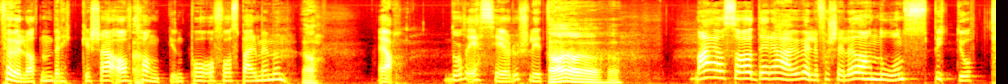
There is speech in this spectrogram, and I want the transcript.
føler at den brekker seg av tanken på å få sperm i munnen. Ja. Ja. Nå, jeg ser du sliter. Ja, ja, ja, ja. Nei, altså, dere er jo veldig forskjellige, da. Noen spytter jo opp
